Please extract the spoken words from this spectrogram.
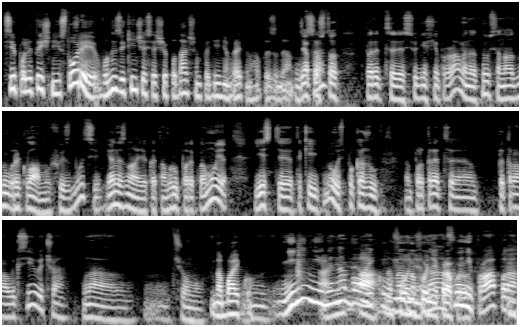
Всі політичні історії вони закінчаться ще подальшим падінням рейтингу президента. Я Все. просто перед е, сьогоднішньою програмою наткнувся на одну рекламу в Фейсбуці. Я не знаю, яка там група рекламує. Є е, такий, ну ось покажу е, портрет Петра Олексійовича на чому? на байку. Ні, ні, ні, А, не ні? на А, байку. на На, на фоні на прапору. фоні прапора.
